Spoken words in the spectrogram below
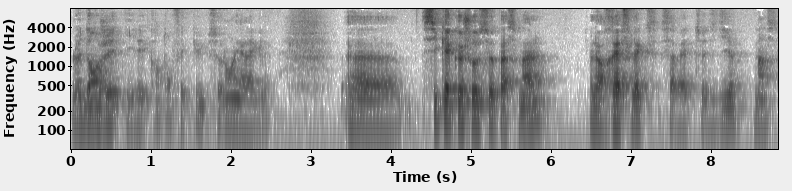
Le danger, il est quand on fait plus selon les règles. Euh, si quelque chose se passe mal, leur réflexe, ça va être de se dire, mince,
